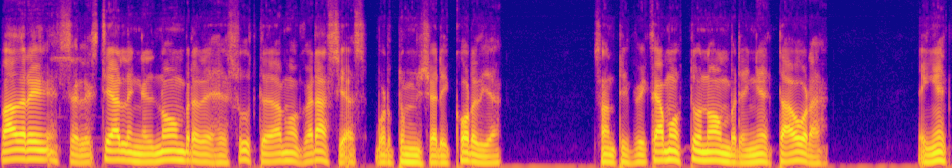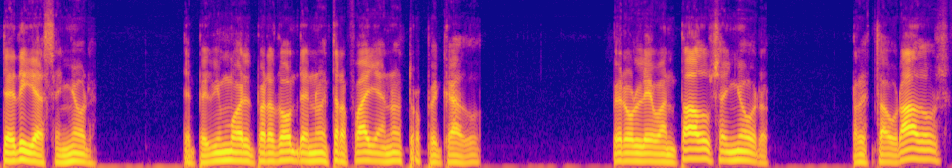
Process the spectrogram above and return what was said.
Padre Celestial, en el nombre de Jesús te damos gracias por tu misericordia. Santificamos tu nombre en esta hora, en este día, Señor. Te pedimos el perdón de nuestra falla, nuestros pecados. Pero levantados, Señor, restaurados,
